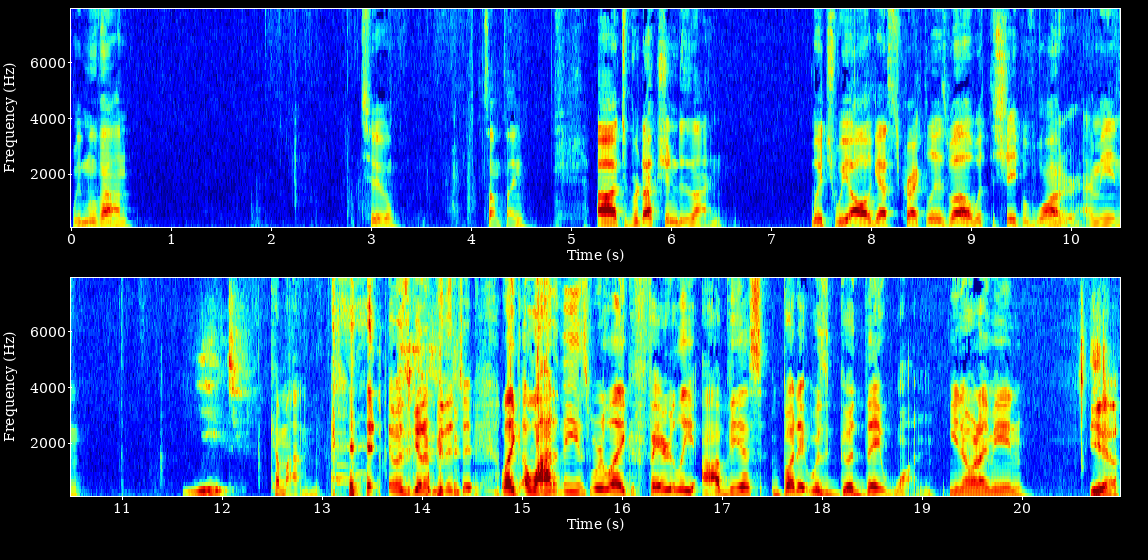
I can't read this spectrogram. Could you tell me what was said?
we move on to something uh, to production design, which we all guessed correctly as well with The Shape of Water. I mean, Yeet. come on, it was gonna be the shape. Like a lot of these were like fairly obvious, but it was good they won. You know what I mean? Yeah.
